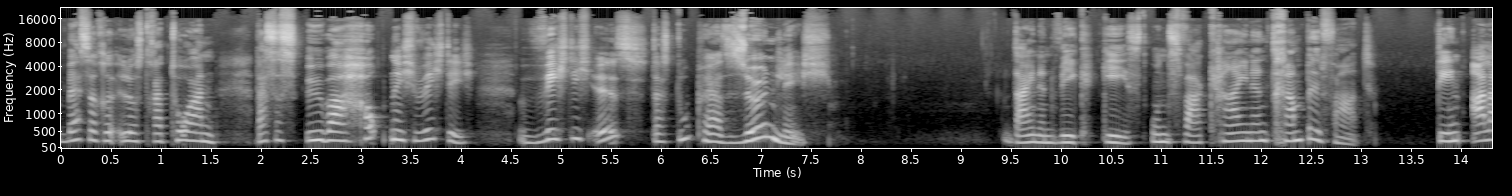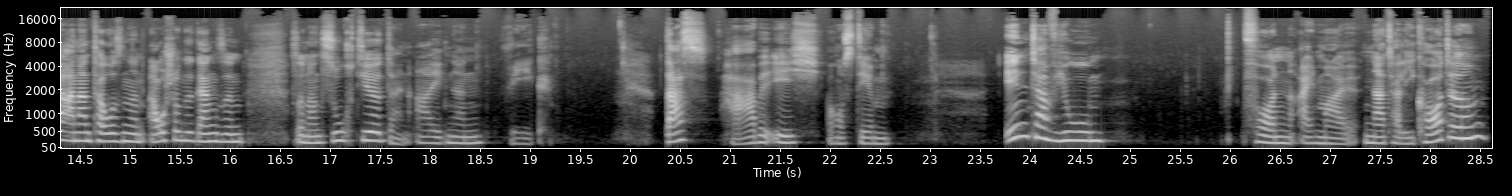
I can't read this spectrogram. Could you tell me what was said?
bessere Illustratoren. Das ist überhaupt nicht wichtig. Wichtig ist, dass du persönlich deinen Weg gehst und zwar keinen Trampelpfad, den alle anderen Tausenden auch schon gegangen sind, sondern such dir deinen eigenen Weg. Das habe ich aus dem Interview von einmal Nathalie Korte,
